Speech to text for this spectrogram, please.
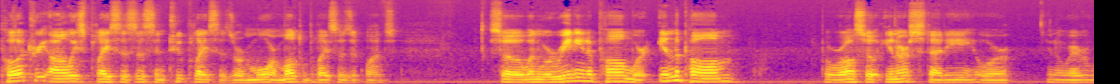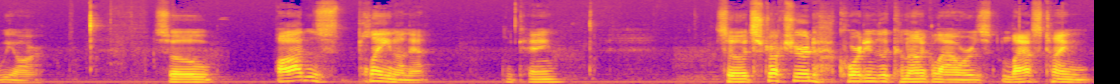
Poetry always places us in two places or more, multiple places at once. So when we're reading a poem, we're in the poem, but we're also in our study or you know wherever we are. So Auden's playing on that. Okay. So it's structured according to the canonical hours. Last time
